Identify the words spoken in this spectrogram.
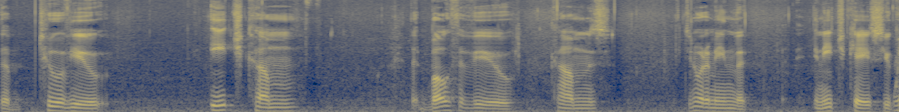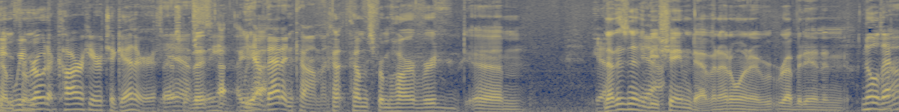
the two of you each come, that both of you comes, do you know what I mean? That in each case you We, come we from... rode a car here together, if that's Yeah. what you mean. uh, We yeah. have that in common. Co- comes from Harvard. Um, Yeah. Now, there's nothing to be ashamed of, and I don't want to rub it in. And No, that uh,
